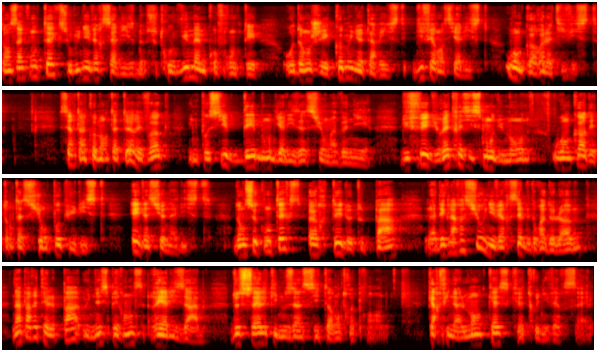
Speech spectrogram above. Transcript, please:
dans un contexte où l'universalisme se trouve lui-même confronté aux dangers communautaristes, différentialistes ou encore relativistes. Certains commentateurs évoquent une possible démondialisation à venir, du fait du rétrécissement du monde ou encore des tentations populistes et nationalistes. Dans ce contexte heurté de toutes parts, la Déclaration universelle des droits de l'homme n'apparaît-elle pas une espérance réalisable de celle qui nous incite à entreprendre Car finalement, qu'est-ce qu'être universel?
